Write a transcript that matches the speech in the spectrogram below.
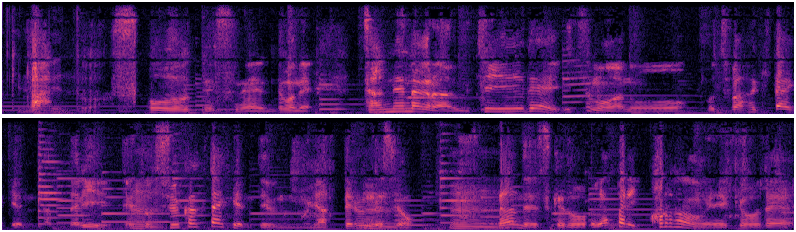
履きのイベントは。そうですね、でもね、残念ながら、うちでいつもあの落ち葉履き体験だったり、えっとうん。収穫体験っていうのもやってるんですよ。うん。なんですけど、やっぱりコロナの影響で、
